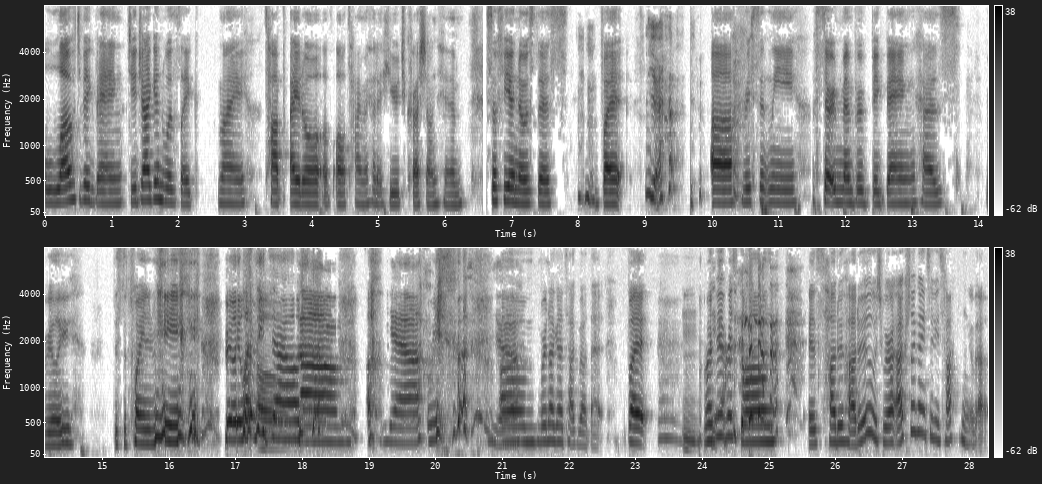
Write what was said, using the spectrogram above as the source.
loved Big Bang. G Dragon was like my top idol of all time. I had a huge crush on him. Sophia knows this, but Yeah. uh, recently a certain member of Big Bang has really disappointed me, really let me Oh. down. Um. Yeah. we, Yeah. um, we're not gonna talk about that. But Mm. my Yeah. favorite song is Haru Haru, which we're actually going to be talking about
